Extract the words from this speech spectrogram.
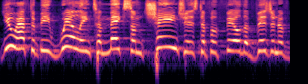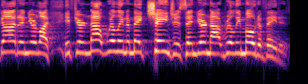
You have to be willing to make some changes to fulfill the vision of God in your life. If you're not willing to make changes, then you're not really motivated.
